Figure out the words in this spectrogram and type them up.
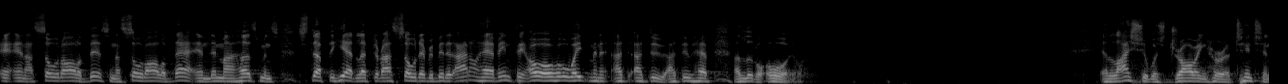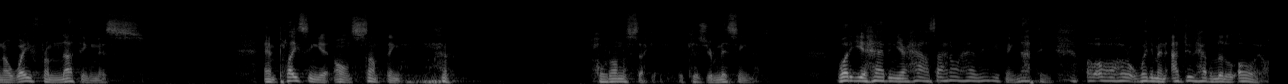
and, and, I sold all of this and I sold all of that. And then my husband's stuff that he had left over, I sold every bit of it. I don't have anything. Oh, oh, oh wait a minute. I, I do. I do have a little oil. Elisha was drawing her attention away from nothingness and placing it on something. Hold on a second because you're missing this. What do you have in your house? I don't have anything, nothing. Oh, oh, oh, wait a minute. I do have a little oil.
